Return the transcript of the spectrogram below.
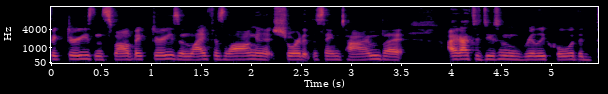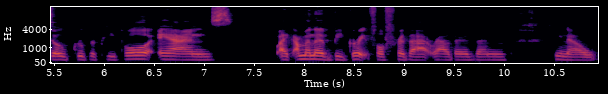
victories and small victories and life is long and it's short at the same time but i got to do something really cool with a dope group of people and like i'm gonna be grateful for that rather than you know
